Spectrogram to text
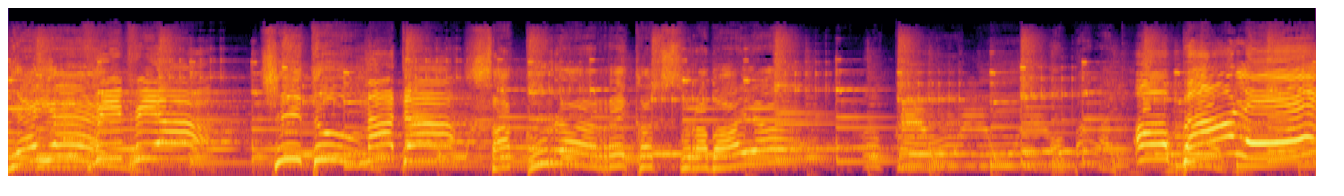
Yeah yeah. Vivia, Citu. Nada, Sakura Record Surabaya. Oh balik.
